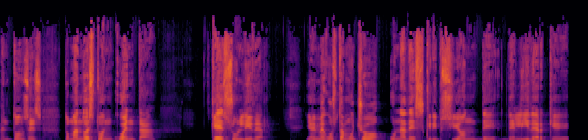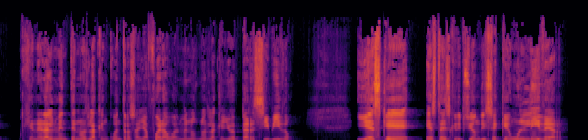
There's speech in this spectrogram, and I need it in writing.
Entonces, tomando esto en cuenta, ¿qué es un líder? Y a mí me gusta mucho una descripción de, de líder que generalmente no es la que encuentras allá afuera, o al menos no es la que yo he percibido. Y es que esta descripción dice que un líder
